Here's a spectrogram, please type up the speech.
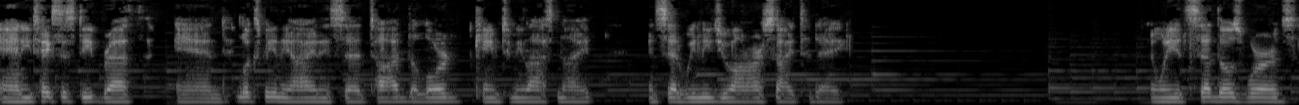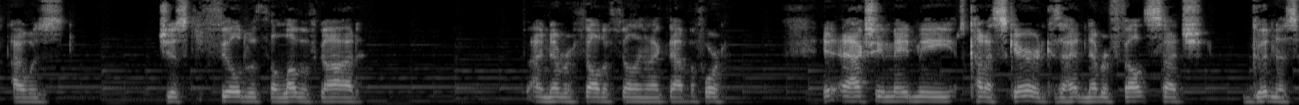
and he takes this deep breath and looks me in the eye and he said, Todd, the Lord came to me last night and said, We need you on our side today. And when he had said those words, I was just filled with the love of God I never felt a feeling like that before. It actually made me kind of scared because I had never felt such goodness.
